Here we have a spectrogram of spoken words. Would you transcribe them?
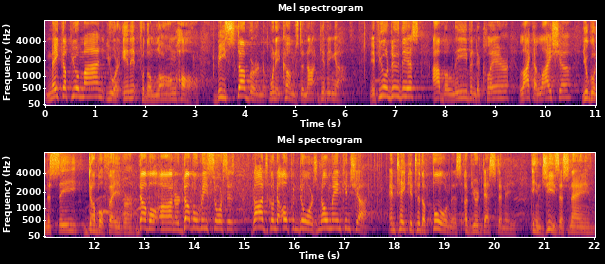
Make up your mind, you are in it for the long haul. Be stubborn when it comes to not giving up. If you'll do this, I believe and declare, like Elisha, you're going to see double favor, double honor, double resources. God's going to open doors no man can shut and take you to the fullness of your destiny in Jesus' name.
